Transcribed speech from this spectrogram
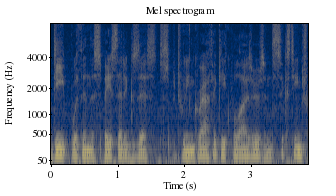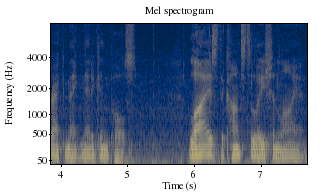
Deep within the space that exists between graphic equalizers and 16 track magnetic impulse lies the constellation Lion.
